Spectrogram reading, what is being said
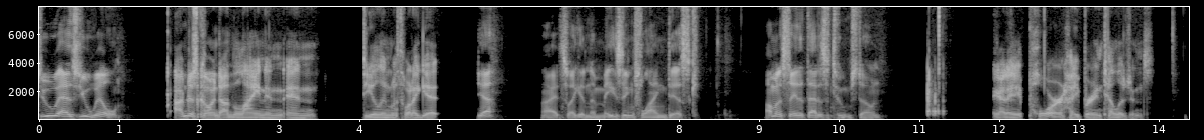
Do as you will. I'm just going down the line and and dealing with what I get. Yeah. All right. So I get an amazing flying disc. I'm going to say that that is a tombstone. I got a poor hyper intelligence.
